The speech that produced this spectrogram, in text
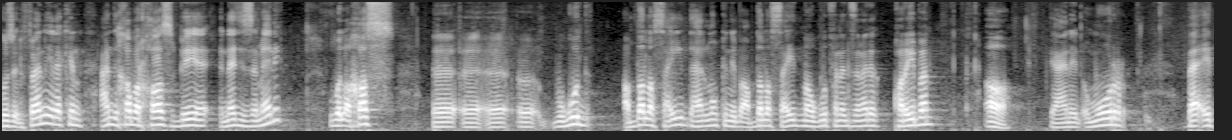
الجزء الفني لكن عندي خبر خاص بنادي الزمالك وبالأخص آه، آه، آه، وجود عبد الله السعيد. هل ممكن يبقى عبد الله السعيد موجود في نادي الزمالك قريبا؟ آه يعني الأمور بقت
